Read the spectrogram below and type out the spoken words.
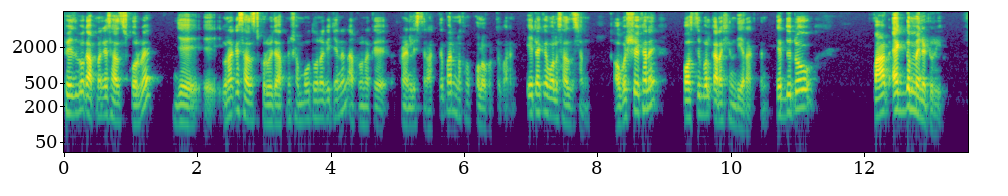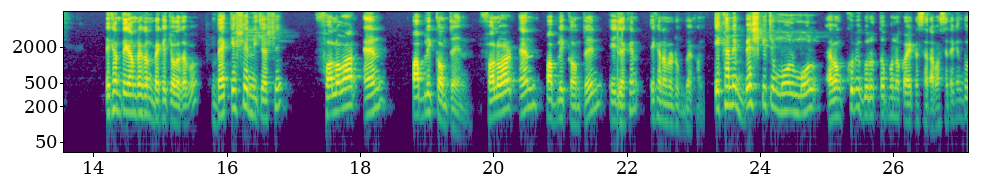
ফেসবুক আপনাকে সাজেস্ট করবে যে ওনাকে সাজেস্ট করবে যে আপনি সম্ভবত ওনাকে চেনেন, আপনি ওনাকে ফ্রেন্ড লিস্টে রাখতে পারেন অথবা ফলো করতে পারেন। এটাকে বলে সাজেশন অবশ্যই এখানে পসিবল কানেকশন দিয়ে রাখবেন। এর দুটো পার্ট একদম ম্যান্ডেটরি এখান থেকে আমরা এখন ব্যাকে চলে যাব। ব্যাকে এসে নিচে আসে follower and public content follower and public content এই দেখেন, এখানে আমরা ঢুকবো এখন। এখানে বেশ কিছু মূল মূল এবং খুবই গুরুত্বপূর্ণ কয়েকটা সেট আছে। এটা কিন্তু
